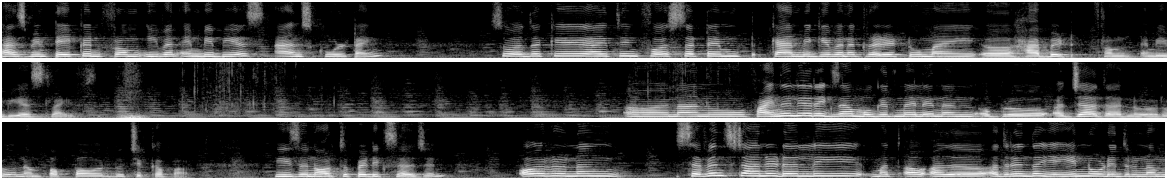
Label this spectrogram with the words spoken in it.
has been taken from even M B B S and school time so ಅದಕ್ಕೆ I think first attempt can be given a credit to my habit from M B B S life ನಾನು ಫೈನಲ್ ಇಯರ್ ಎಕ್ಸಾಮ್ ಮುಗಿದ ಮೇಲೆ ನನ್ನ ಒಬ್ಬರು ಅಜ್ಜ ಅದಾರನವರು ನಮ್ಮ ಪಪ್ಪ ಅವ್ರದ್ದು ಚಿಕ್ಕಪ್ಪ. ಈಸ್ ಅನ್ ಆರ್ಥೋಪೆಡಿಕ್ ಸರ್ಜನ್ ಅವರು ನಂಗೆ ಸೆವೆಂತ್ ಸ್ಟ್ಯಾಂಡರ್ಡಲ್ಲಿ ಮತ್ತು ಅದರಿಂದ ಏನು ನೋಡಿದ್ರು ನಮ್ಮ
